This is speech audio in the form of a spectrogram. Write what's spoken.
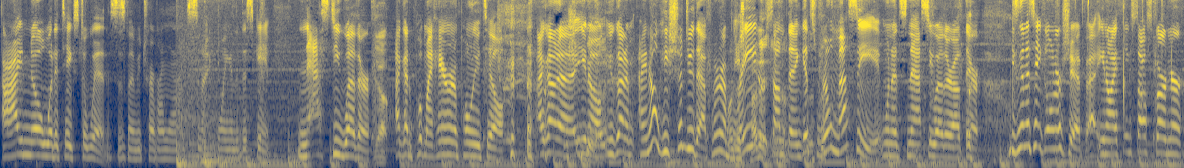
I know what it takes to win. This is going to be Trevor Lawrence tonight going into this game. Nasty weather. Yeah. I got to put my hair in a ponytail. I got to, you know, you got to. I know he should do that. Put it in a Or braid or it, you know? something. It gets real messy when it's nasty weather out there. He's going to take ownership. Uh, You know, I think Sauce Gardner.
